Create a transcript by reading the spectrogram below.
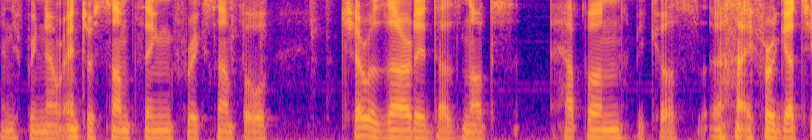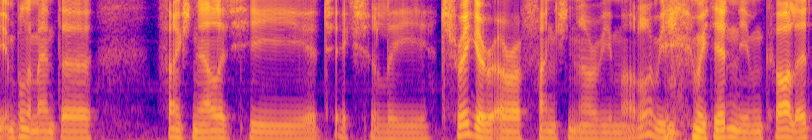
And if we now enter something, for example, Charizard, it does not happen because I forgot to implement the functionality to actually trigger our function in our view model. We, we didn't even call it.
